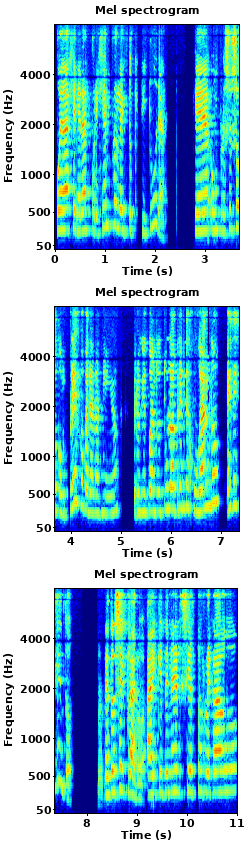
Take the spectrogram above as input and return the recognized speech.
pueda generar, por ejemplo, lectoescritura, que es un proceso complejo para los niños, pero que cuando tú lo aprendes jugando es distinto. Entonces, claro, hay que tener ciertos recaudos,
